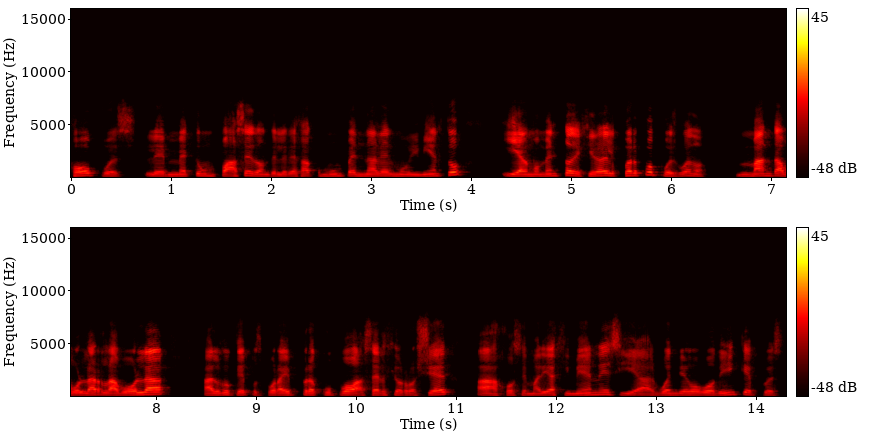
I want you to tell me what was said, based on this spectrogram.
Ho pues le mete un pase donde le deja como un penal en movimiento y al momento de girar el cuerpo pues bueno, manda a volar la bola algo que pues por ahí preocupó a Sergio Rochet, a José María Jiménez y al buen Diego Godín, que pues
